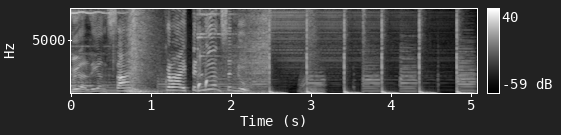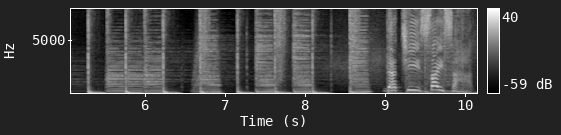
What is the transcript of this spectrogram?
เมื่อเรื่องไส้กลายเป็นเรื่องสนุก ดัชชี่ไส้ศาสตร์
